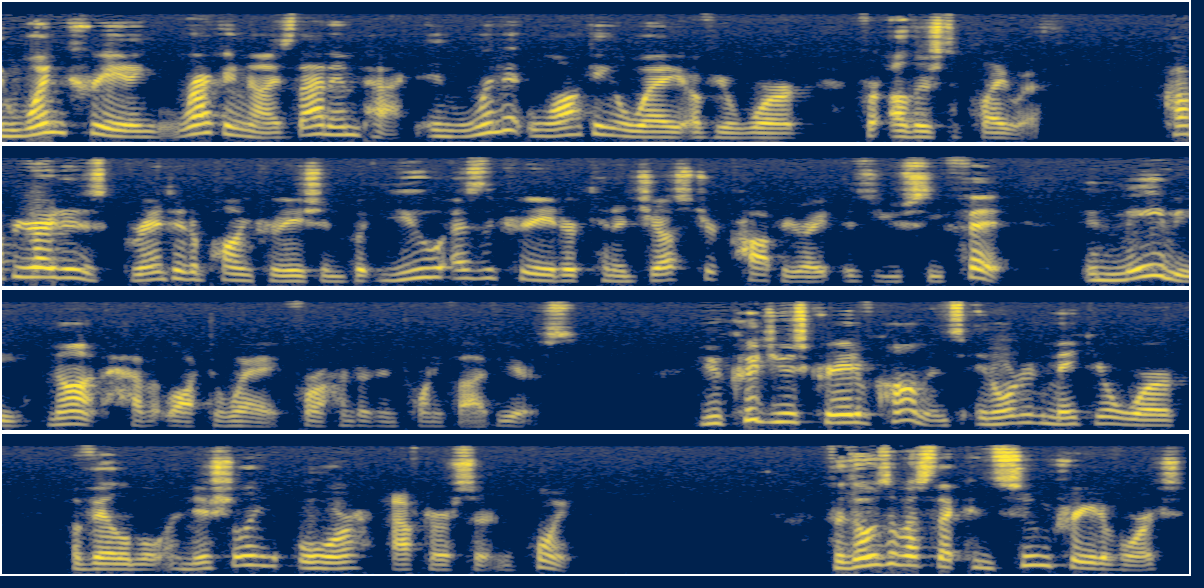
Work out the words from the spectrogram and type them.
And when creating, recognize that impact and limit locking away of your work for others to play with. Copyright is granted upon creation, but you as the creator can adjust your copyright as you see fit, and maybe not have it locked away for 125 years. You could use Creative Commons in order to make your work available initially or after a certain point. For those of us that consume creative works,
